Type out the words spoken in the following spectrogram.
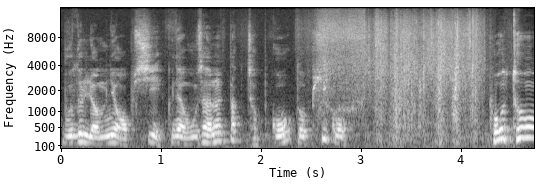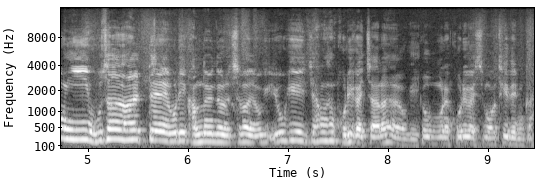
묻을 염려 없이 그냥 우산을 딱 접고 또 피고 보통 이 우산 할 때 우리 감독님도 그렇지만 여기 여기 항상 고리가 있잖아요. 여기 이 부분에 고리가 있으면 어떻게 됩니까?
